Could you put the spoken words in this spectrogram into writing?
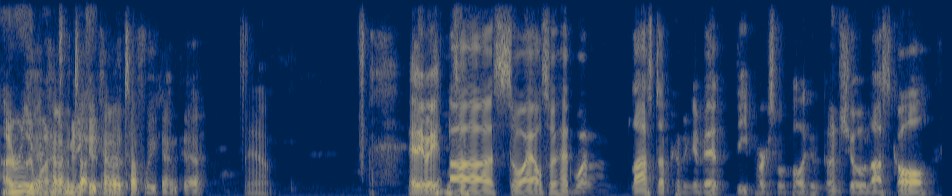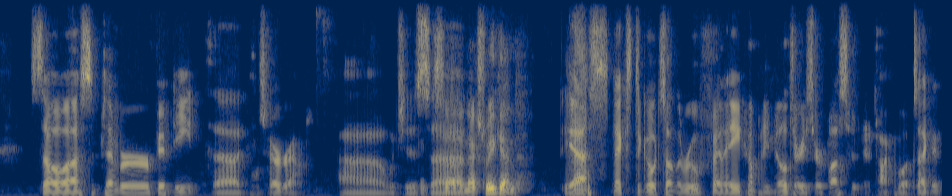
I really yeah, wanted kind to of make tou- it. kind of a tough weekend. Yeah. Yeah. Anyway, Thank you, sir. uh, so I also had one last upcoming event, the Parksville Pelican Gun Show, last call. So uh, September 15th, uh, Coombs Fairground, uh, which is uh, uh, next weekend. Yes, next to Goats on the Roof and A Company Military Surplus, who we're going to talk about in a second.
